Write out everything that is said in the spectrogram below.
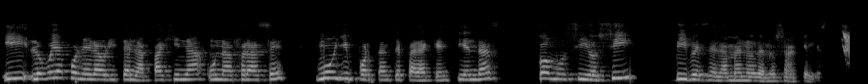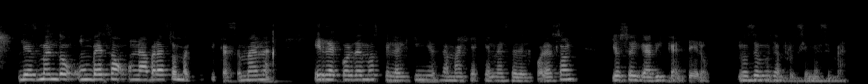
y lo voy a poner ahorita en la página una frase muy importante para que entiendas cómo sí o sí vives de la mano de los ángeles. Les mando un beso, un abrazo, magnífica semana y recordemos que la alquimia es la magia que nace del corazón. Yo soy Gaby Cantero. Nos vemos la próxima semana.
